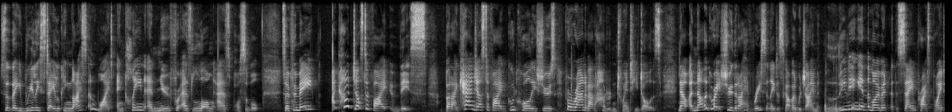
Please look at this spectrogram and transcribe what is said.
so that they really stay looking nice and white and clean and new for as long as possible. So for me, I can't justify this but I can justify good quality shoes for around about $120. Now, another great shoe that I have recently discovered, which I'm living in the moment at the same price point,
